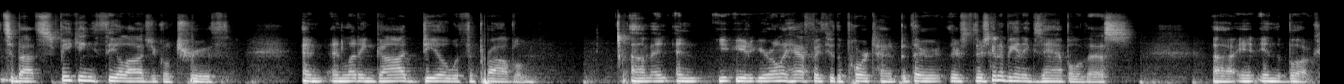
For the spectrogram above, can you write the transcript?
It's about speaking theological truth and and letting God deal with the problem. Um, and and you, are only halfway through the portent, but there there's there's going to be an example of this uh, in, in the book.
